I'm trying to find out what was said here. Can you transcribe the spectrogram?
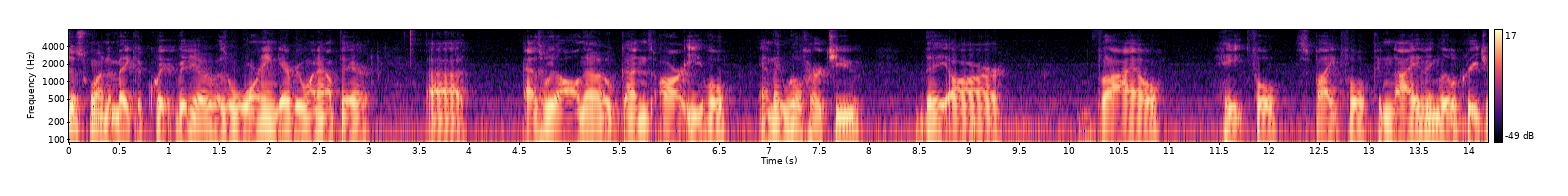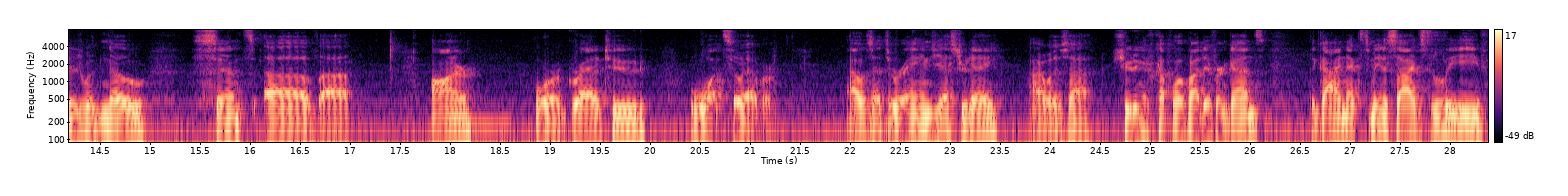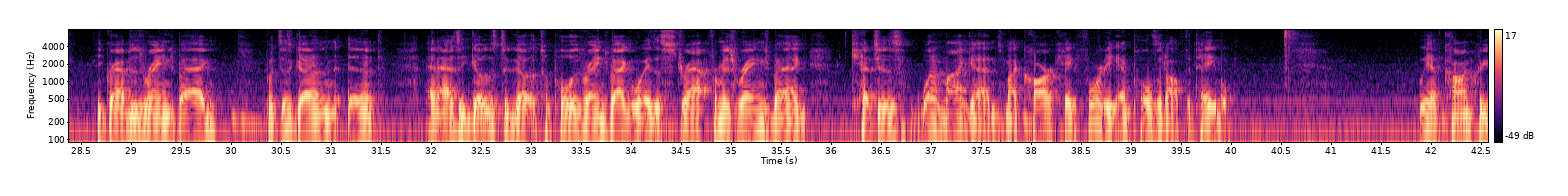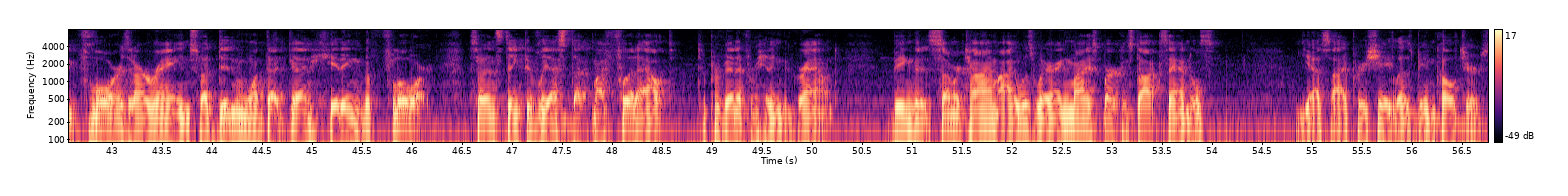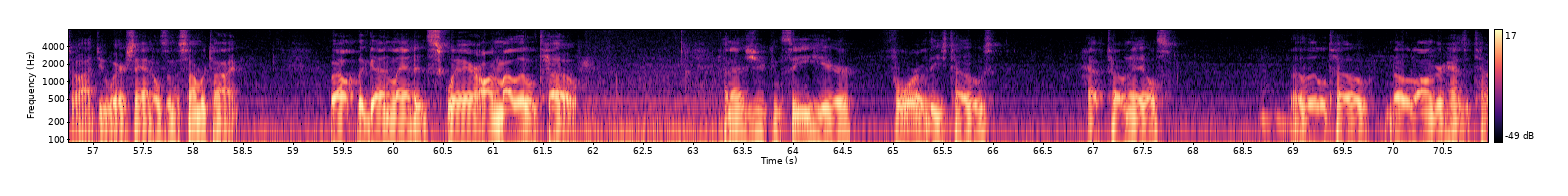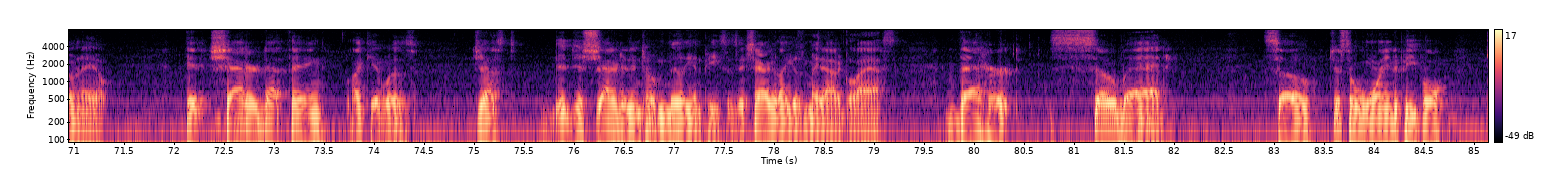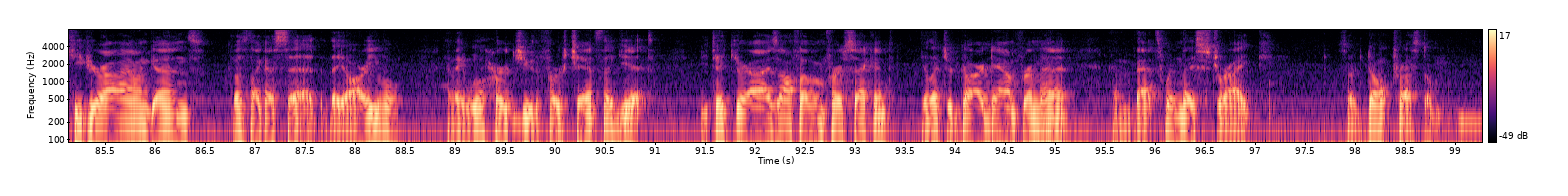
just wanted to make a quick video as a warning to everyone out there. Uh, as we all know, guns are evil and they will hurt you. They are vile, hateful, spiteful, conniving little creatures with no sense of uh, honor or gratitude whatsoever. I was at the range yesterday. I was uh, shooting a couple of my different guns. The guy next to me decides to leave. He grabs his range bag, puts his gun in it, and as he goes to go to pull his range bag away, the strap from his range bag catches one of my guns, my Kahr K40, and pulls it off the table. We have concrete floors at our range, so I didn't want that gun hitting the floor. So instinctively, I stuck my foot out to prevent it from hitting the ground. Being that it's summertime, I was wearing my Birkenstock sandals. Yes, I appreciate lesbian culture, so I do wear sandals in the summertime. Well, the gun landed square on my little toe. And as you can see here, four of these toes have toenails. The little toe no longer has a toenail. It shattered that thing like it was just, it just shattered it into a million pieces. It shattered it like it was made out of glass. That hurt so bad. So, just a warning to people keep your eye on guns because, like I said, they are evil and they will hurt you the first chance they get. You take your eyes off of them for a second, you let your guard down for a minute, and that's when they strike. So, don't trust them.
